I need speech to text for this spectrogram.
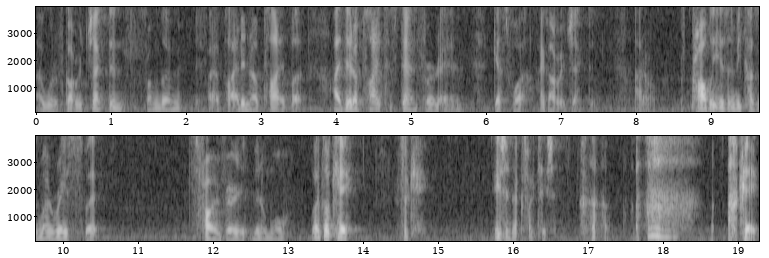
I would have got rejected from them if I applied. I didn't apply, but I did apply to Stanford, and guess what? I got rejected. I don't know. Probably isn't because of my race, but it's probably very minimal. But it's okay. It's okay. Asian expectations. okay,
